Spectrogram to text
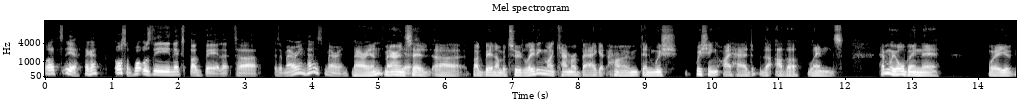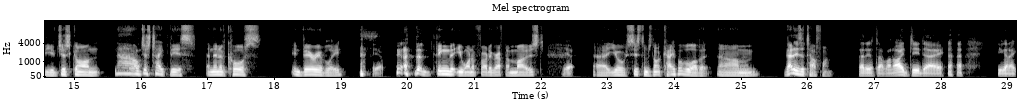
Well, it's, yeah. Okay. Awesome. What was the next bugbear that uh is it Marion has Marion? Marion. Marion Yes. said, uh, bugbear number two, leaving my camera bag at home, then wish wishing I had the other lens. Haven't we all been there? Where you've you've just gone, no, I'll just take this. And then of course, invariably, Yep. the thing that you want to photograph the most, Yep. uh, your system's not capable of it. Um, that is a tough one. That is a tough one. I did a. You're gonna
